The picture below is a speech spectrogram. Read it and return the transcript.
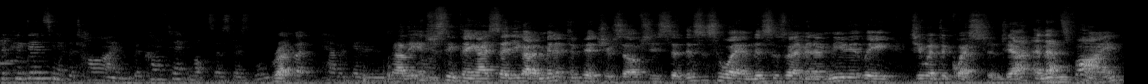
the condensing of the time, the content not so stressful, right? But how to get it into. Now the interesting thing, I said you got a minute to pitch yourself. She said, "This is who I am. This is who I am," and immediately she went to questions. Yeah, and that's mm-hmm. fine.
